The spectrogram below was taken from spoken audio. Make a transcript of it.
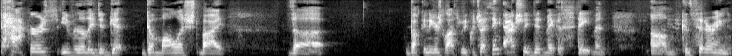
Packers even though they did get demolished by the Buccaneers last week, which I think actually did make a statement um considering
